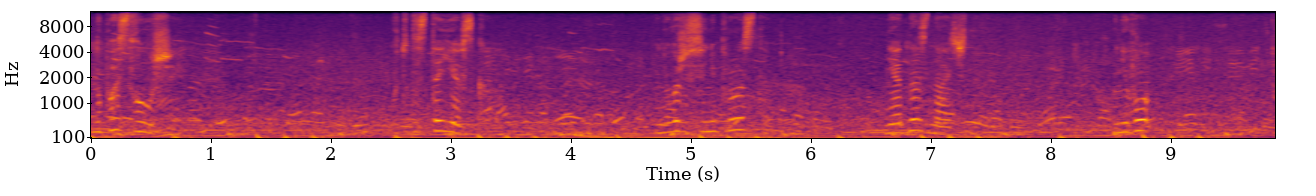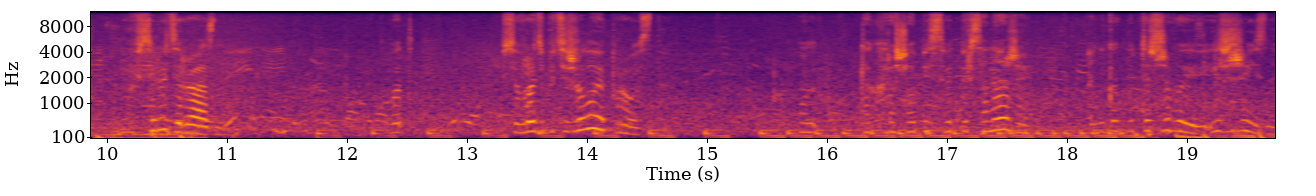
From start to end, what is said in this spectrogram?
Ну послушай. Вот у Достоевского. У него же все непросто. Неоднозначно. У него... У него все люди разные. Вот все вроде бы тяжело и просто. Он так хорошо описывает персонажей. Они как будто живые, из жизни.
